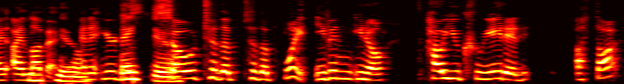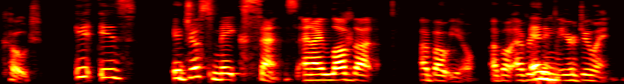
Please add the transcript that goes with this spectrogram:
I, I love Thank it. You. And it, you're just you. so to the, to the point. Even, you know, how you created a thought coach. It is, it just makes sense. And I love that about you, about everything and, that you're doing.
